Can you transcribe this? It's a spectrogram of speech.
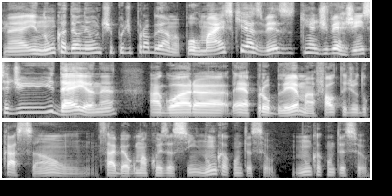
Né? E nunca deu nenhum tipo de problema. Por mais que às vezes tinha divergência de ideia, né? Agora, é problema, falta de educação, sabe? Alguma coisa assim, nunca aconteceu. Nunca aconteceu.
